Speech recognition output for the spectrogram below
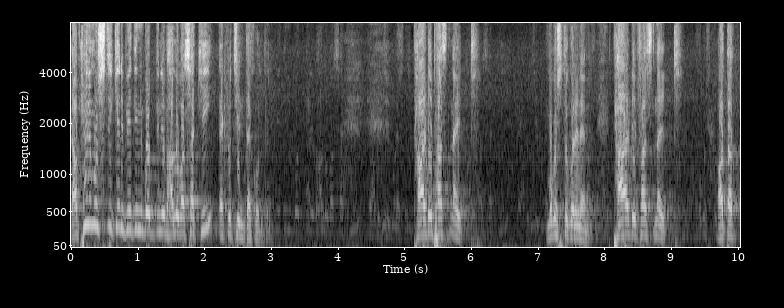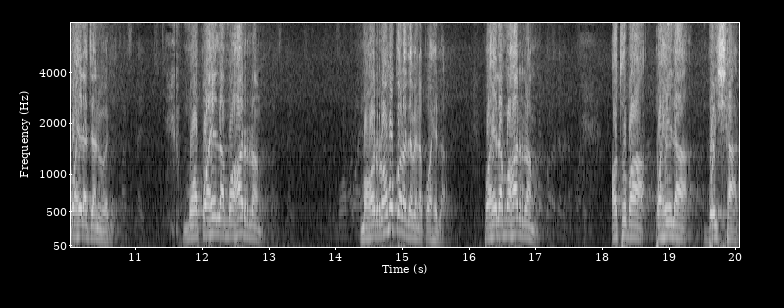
কাফির মুশরিকের বেদিন বদিনে ভালোবাসা কি? একটু চিন্তা করবেন। থার্টি ফার্স্ট নাইট মুখস্থ করে নেন। থার্টি ফার্স্ট নাইট অর্থাৎ পহেলা জানুয়ারি। ম পহেলা মহরম। মহরমও করা যাবে না পহেলা। পহেলা মহরম। অথবা পহেলা বৈশাখ।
